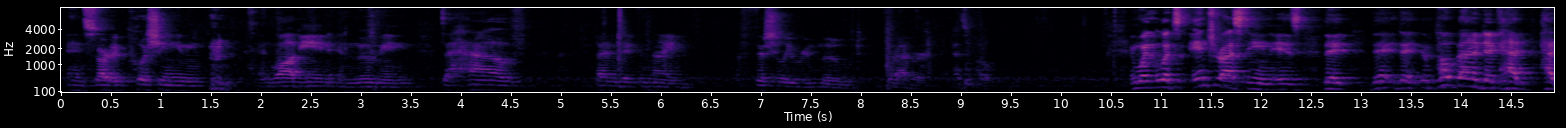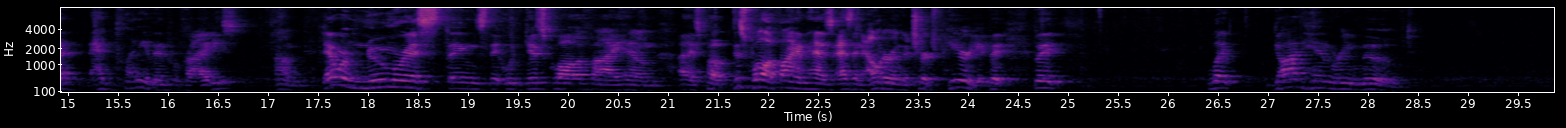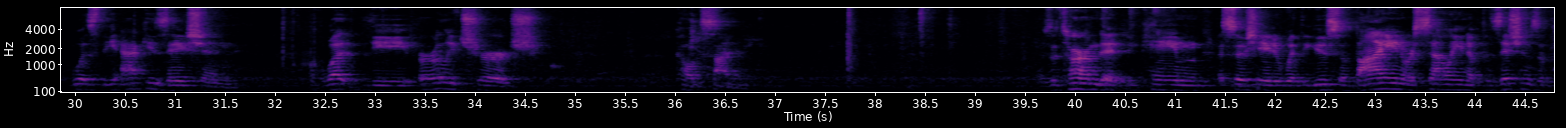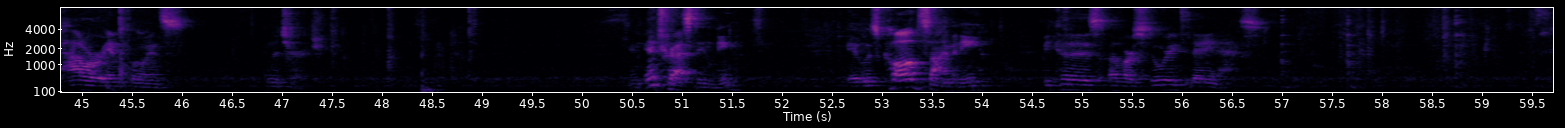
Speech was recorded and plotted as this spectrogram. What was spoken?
and started pushing and lobbying and moving to have Benedict IX officially removed forever as Pope. And what, what's interesting is that, that, that, Pope Benedict had, had, had plenty of improprieties. Um, there were numerous things that would disqualify him as Pope, disqualify him as, as an elder in the church, period. But, but what got him removed was the accusation of what the early church called simony It was a term that became associated with the use of buying or selling of positions of power or influence in the church. And interestingly, it was called simony because of our story today in Acts.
